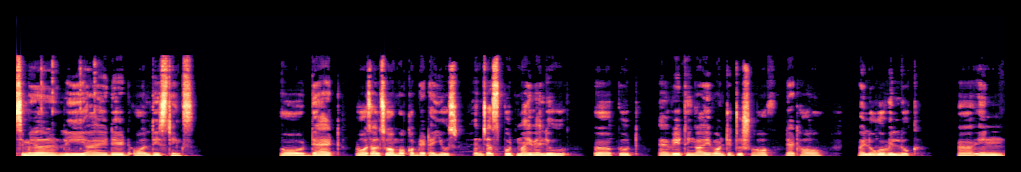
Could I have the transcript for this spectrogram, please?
similarly I did all these things. So that was also a mockup that I used and just put my value uh, put everything I wanted to show off that how my logo will look uh, in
